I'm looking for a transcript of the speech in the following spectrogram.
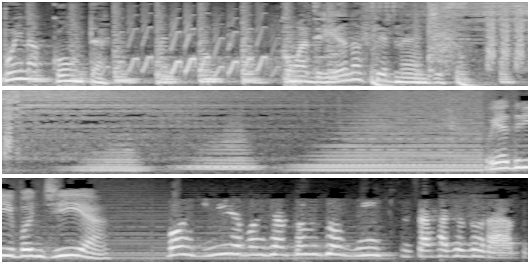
Põe na Conta, com Adriana Fernandes. Oi, Adri, bom dia. Bom dia, bom dia a todos os ouvintes da Rádio Dourado.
